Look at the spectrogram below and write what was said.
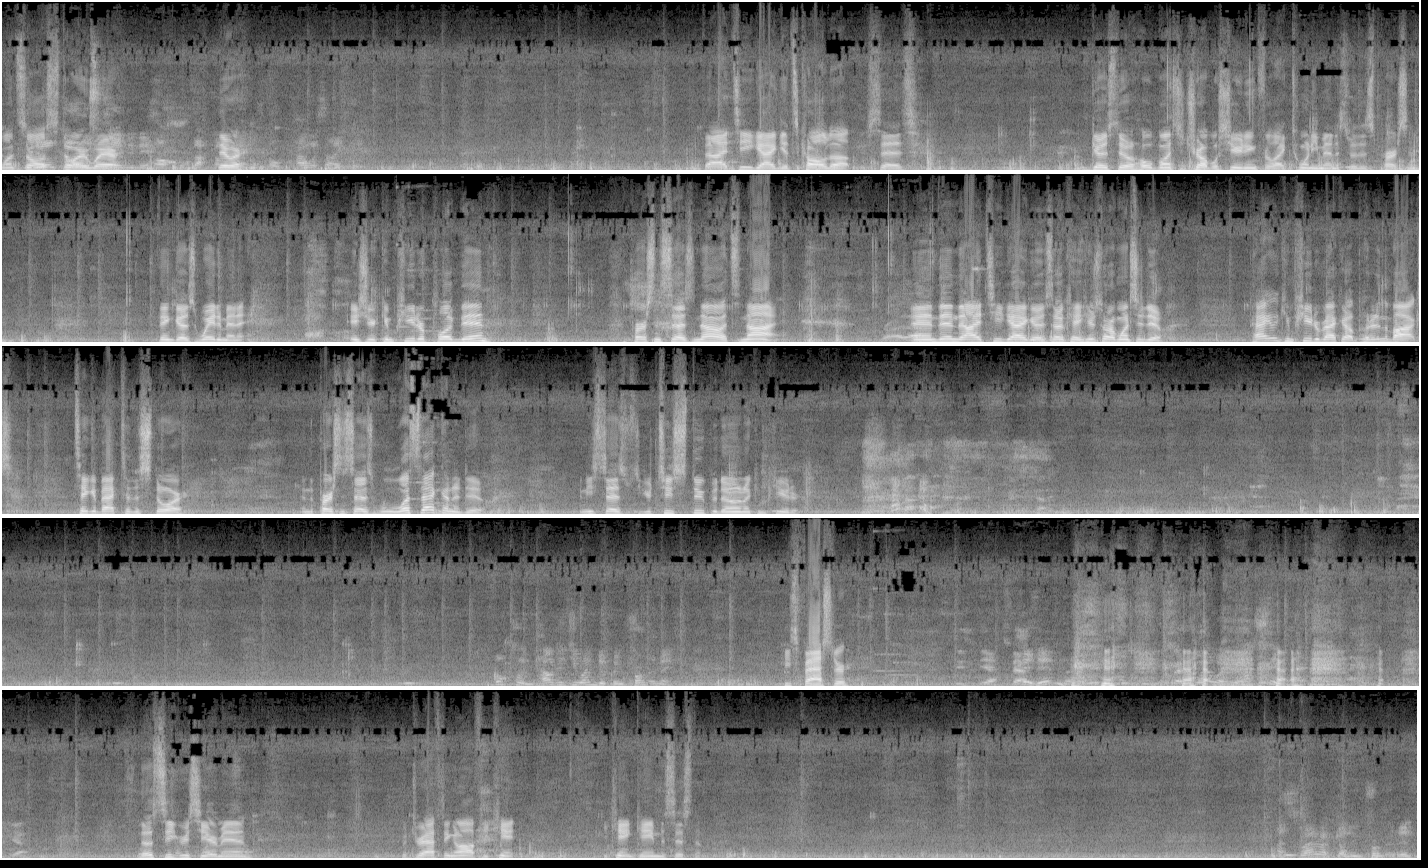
Once saw a story where turning it off and back on they were- again. It's called power cycling. The IT guy gets called up, says, goes through a whole bunch of troubleshooting for like 20 minutes with this person. Then goes, wait a minute, is your computer plugged in? Person says, no, it's not. And then the IT guy goes, okay, here's what I want you to do pack the computer back up, put it in the box, take it back to the store, And the person says, Well, what's that to do? And he says, You're too stupid to own a computer. Buckland, how did you end up in front of me? He's faster. Yeah, it's Hey, fast. didn't Better look. Yeah. No secrets here, man. With drafting off, you can't you can't game the system. I swear I've got in front of him.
